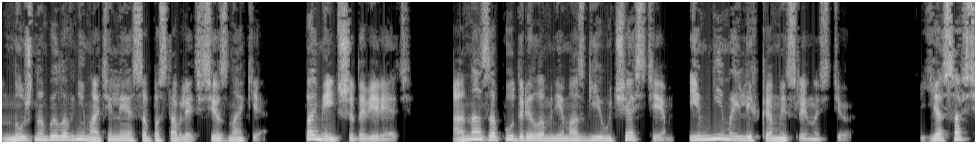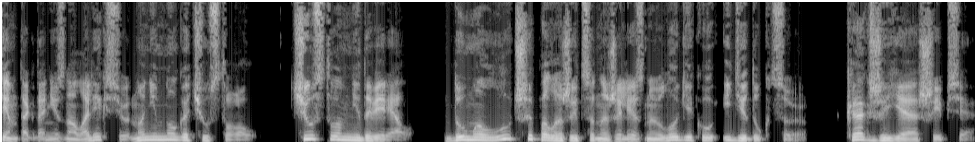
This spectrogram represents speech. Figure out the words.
Нужно было внимательнее сопоставлять все знаки. Поменьше доверять. Она запудрила мне мозги участием и мнимой легкомысленностью. Я совсем тогда не знал Алексию, но немного чувствовал. Чувствам не доверял. Думал, лучше положиться на железную логику и дедукцию. Как же я ошибся.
